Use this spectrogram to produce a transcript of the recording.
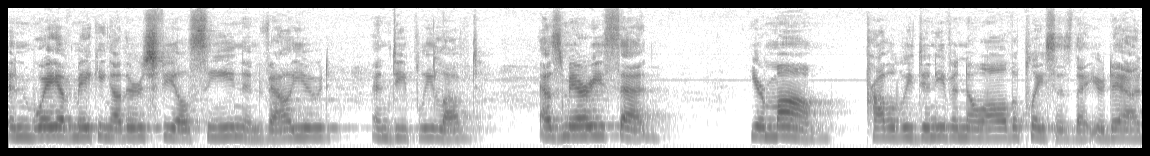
and way of making others feel seen and valued and deeply loved. As Mary said, your mom probably didn't even know all the places that your dad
